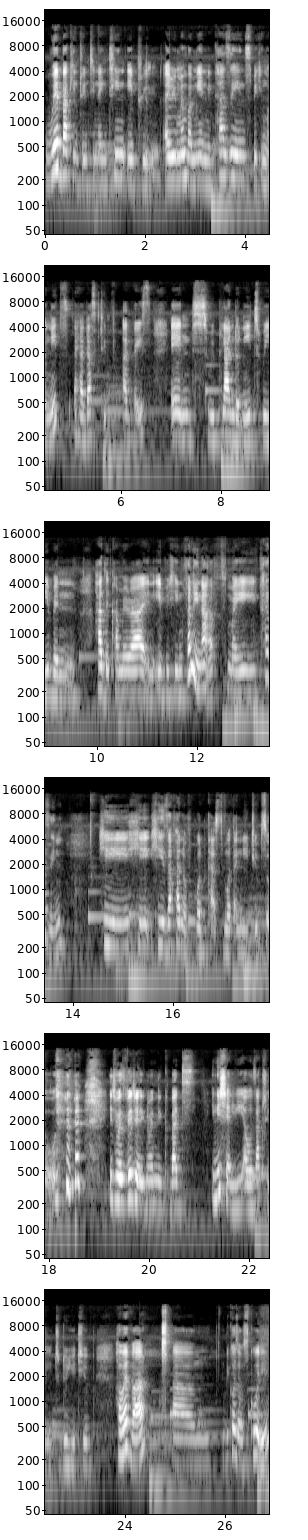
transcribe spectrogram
way back in 2019 April. I remember me and my cousin speaking on it. I had asked him for advice and we planned on it. We even had the camera and everything. Funny enough, my cousin he he he's a fan of podcasts more than YouTube, so it was very ironic. But initially, I was actually to do YouTube. However, um, because of school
